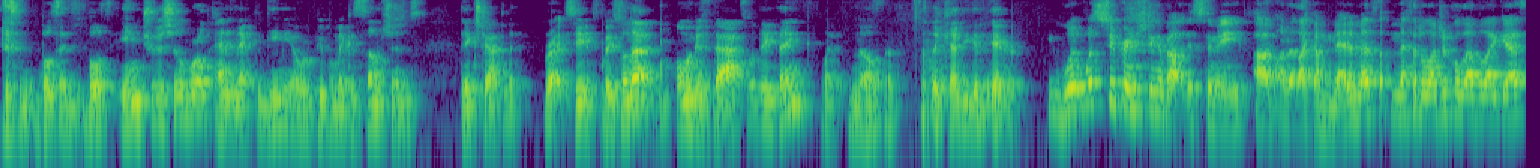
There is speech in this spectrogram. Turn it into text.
just both both in traditional world and in academia where people make assumptions, they extrapolate. Right. See, it's based on that. Oh my goodness, that's what they think. Like, no, that's like how do you get there? What, what's super interesting about this to me, um, on a, like a meta meth- methodological level, I guess,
